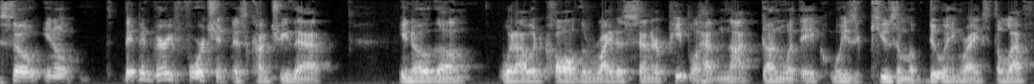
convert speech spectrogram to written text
So, you know, they've been very fortunate in this country that, you know, the what I would call the right of center people have not done what they always accuse them of doing, right? It's the left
